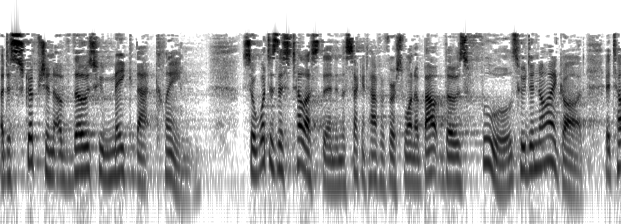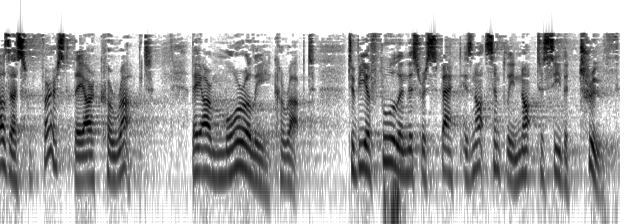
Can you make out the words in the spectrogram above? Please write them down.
A description of those who make that claim. So what does this tell us then in the second half of verse 1 about those fools who deny God? It tells us first they are corrupt. They are morally corrupt. To be a fool in this respect is not simply not to see the truth,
